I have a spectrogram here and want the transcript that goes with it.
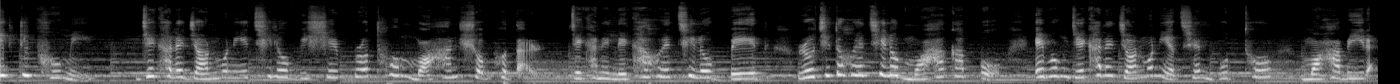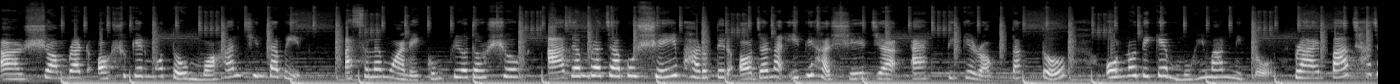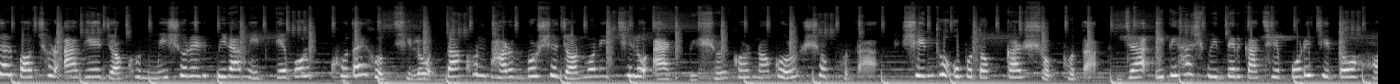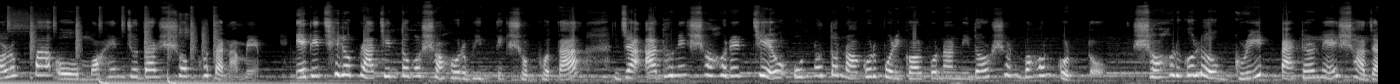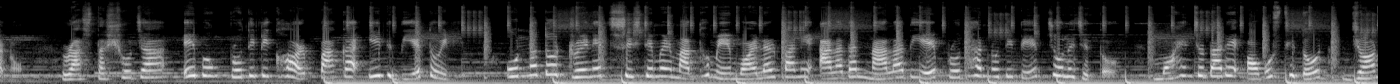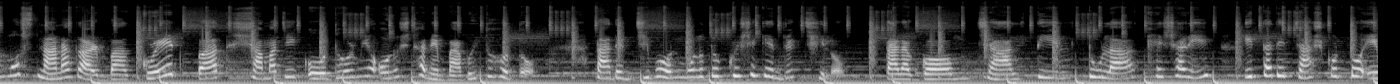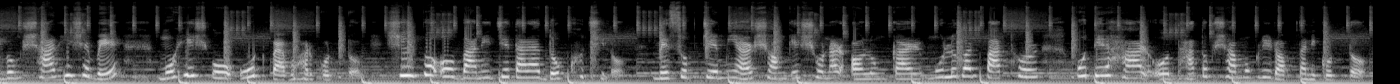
একটি ভূমি যেখানে জন্ম নিয়েছিল বিশ্বের প্রথম মহান সভ্যতার, যেখানে লেখা হয়েছিল বেদ, রচিত হয়েছিল মহাকাব্য এবং যেখানে জন্ম নিয়েছেন বুদ্ধ, মহাবীর আর সম্রাট অশোকের মতো মহান চিন্তাবিদ। আসসালামু আলাইকুম, প্রিয় দর্শক। আজ আমরা যাব সেই ভারতের অজানা ইতিহাসে যা একদিকে রক্তাক্ত অন্যদিকে মহিমান্বিত। প্রায় পাঁচ হাজার বছর আগে যখন মিশরের পিরামিড কেবল খোদাই হচ্ছিল, তখন ভারতবর্ষে জন্ম নিচ্ছিল এক বিস্ময়কর নগর সভ্যতা, সিন্ধু উপত্যকার সভ্যতা, যা ইতিহাসবিদদের কাছে পরিচিত হরপ্পা ও মহেঞ্জোদার সভ্যতা নামে। এটি ছিল প্রাচীনতম শহর ভিত্তিক সভ্যতা, যা আধুনিক শহরের চেয়েও উন্নত নগর পরিকল্পনার নিদর্শন বহন করত। শহরগুলো গ্রিড প্যাটার্নে সাজানো, রাস্তা সোজা এবং প্রতিটি ঘর পাকা ইট দিয়ে তৈরি। উন্নত ড্রেনেজ সিস্টেমের মাধ্যমে ময়লার পানি আলাদা নালা দিয়ে প্রধান নদীতে চলে যেত। মহেঞ্জোদারে অবস্থিত জন্ম স্নানাগার বা গ্রেট বাথ সামাজিক ও ধর্মীয় অনুষ্ঠানে ব্যবহৃত হতো। তাদের জীবন মূলত কৃষিকেন্দ্রিক ছিল। তারা গম, চাল, তিল, তুলা, খেসারি ইত্যাদি চাষ করত এবং সার হিসেবে মহিষ ও উট ব্যবহার করত। শিল্প ও বাণিজ্যে তারা দক্ষ ছিল। মেসোপটেমিয়ার সঙ্গে সোনার অলংকার, মূল্যবান পাথর, পুঁতির হার ও ধাতব সামগ্রী রপ্তানি করত।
